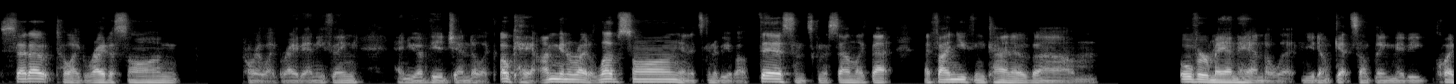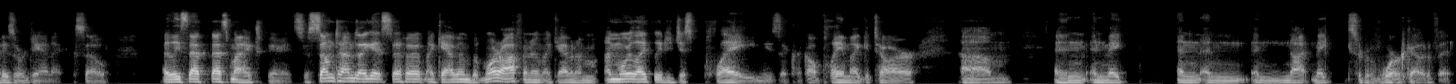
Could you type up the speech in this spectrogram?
set out to like write a song or like write anything and you have the agenda like okay i'm going to write a love song and it's going to be about this and it's going to sound like that i find you can kind of um, over manhandle it and you don't get something maybe quite as organic so at least that that's my experience. So sometimes i get stuff out my cabin but more often at my cabin i'm, I'm more likely to just play music like i'll play my guitar um, and and make and and and not make sort of work out of it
